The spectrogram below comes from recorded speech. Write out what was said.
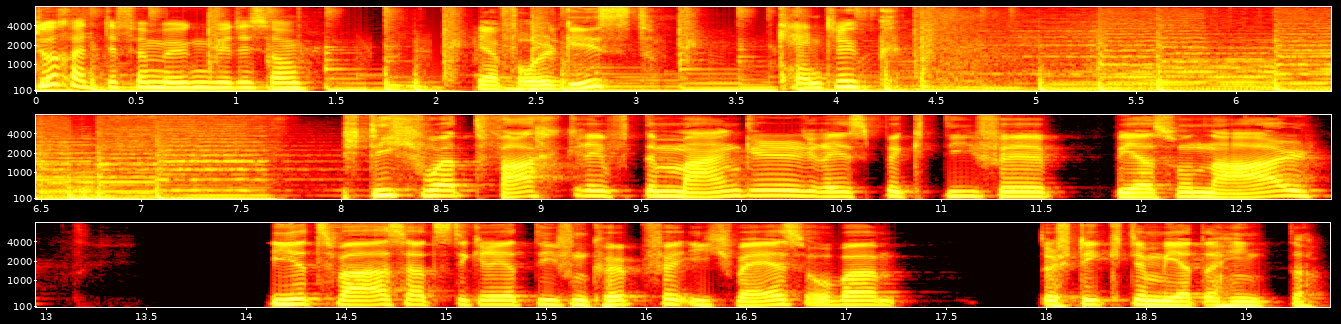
Durchhaltevermögen, würde ich sagen. Erfolg ist kein Glück. Stichwort Fachkräftemangel respektive Personal. Ihr zwar seid die kreativen Köpfe, ich weiß, aber da steckt ja mehr dahinter.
